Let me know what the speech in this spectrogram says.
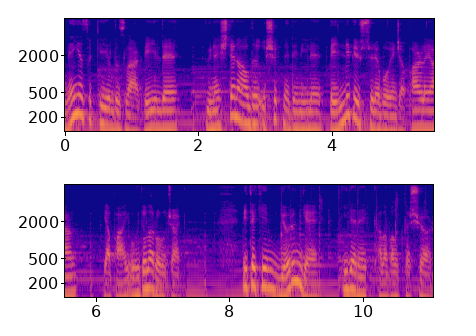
ne yazık ki yıldızlar değil de güneşten aldığı ışık nedeniyle belli bir süre boyunca parlayan yapay uydular olacak. Nitekim yörünge giderek kalabalıklaşıyor.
